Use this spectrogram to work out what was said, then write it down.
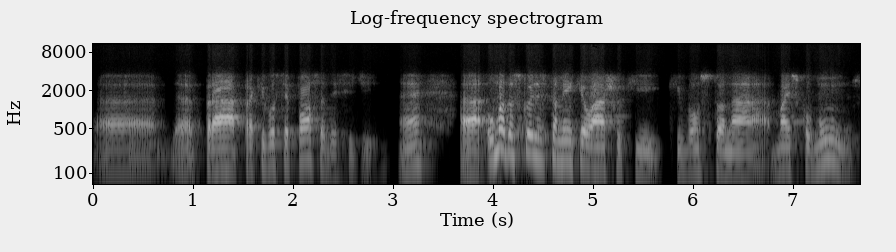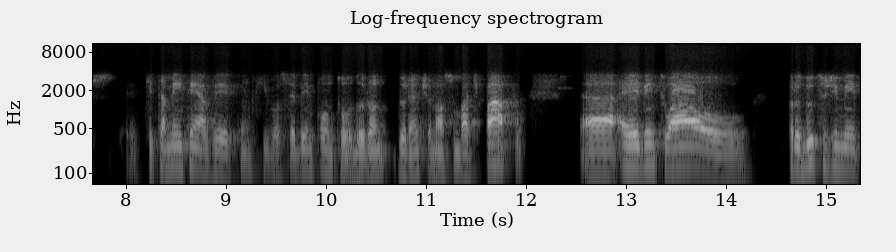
uh, uh, para que você possa decidir. Né? Uh, uma das coisas também que eu acho que, que vão se tornar mais comuns que também tem a ver com o que você bem pontuou durante, durante o nosso bate-papo, é eventual produtos de meio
